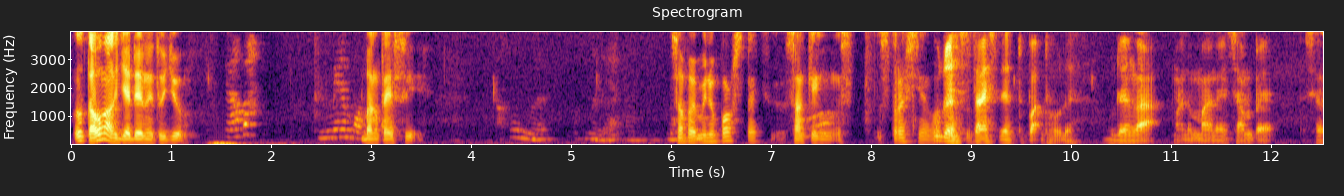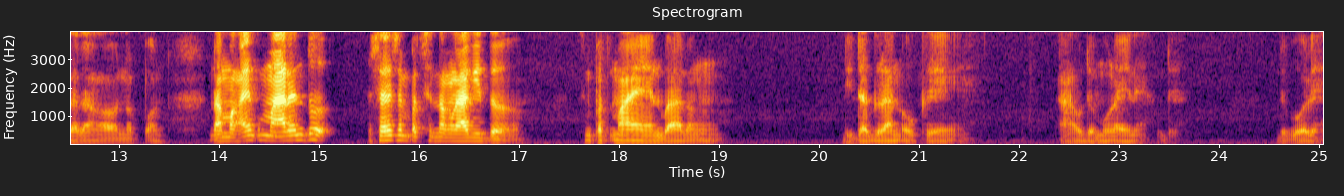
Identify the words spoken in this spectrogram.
Lu tahu nggak kejadian itu Ju? Bang Tesi. Sampai minum Porstek, saking st- stresnya. waktu Udah stres deh tuh Pak tuh udah. Udah nggak mana-mana sampai saya kadang nggak nelpon. Nah makanya kemarin tuh saya sempat senang lagi tuh. Sempat main bareng di dagelan oke. Nah udah mulai nih, udah. Udah boleh.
